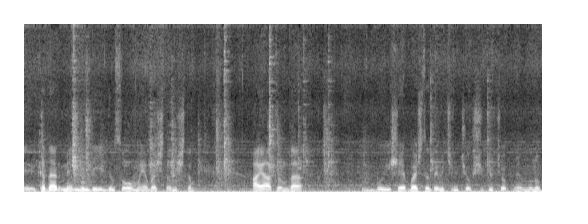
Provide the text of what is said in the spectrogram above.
e, kadar memnun değildim. Soğumaya başlamıştım. Hayatımda bu işe başladığım için çok şükür çok memnunum.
